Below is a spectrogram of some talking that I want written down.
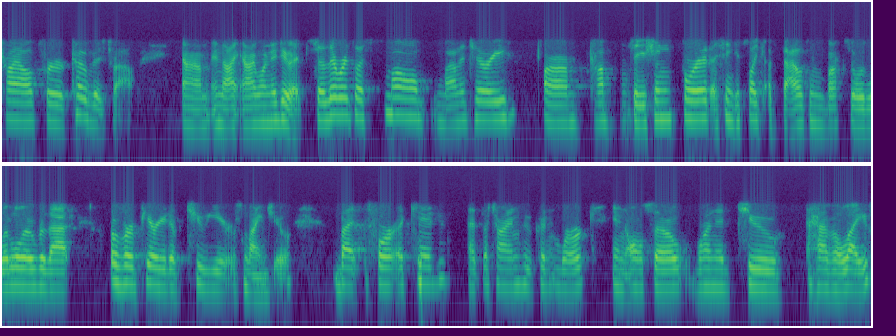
trial for COVID trial, um, and I, I want to do it. So there was a small monetary um, compensation for it. I think it's like a thousand bucks or a little over that over a period of two years, mind you. But for a kid at the time who couldn't work and also wanted to have a life,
